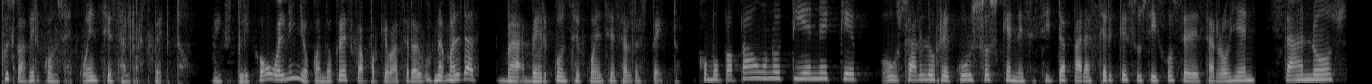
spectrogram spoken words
pues va a haber consecuencias al respecto. ¿Me explico? O el niño cuando crezca, porque va a hacer alguna maldad, va a haber consecuencias al respecto. Como papá uno tiene que usar los recursos que necesita para hacer que sus hijos se desarrollen sanos,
